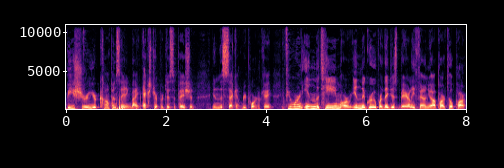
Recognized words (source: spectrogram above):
be sure you're compensating by extra participation in the second report, okay? If you weren't in the team or in the group or they just barely found you ah, apar topar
